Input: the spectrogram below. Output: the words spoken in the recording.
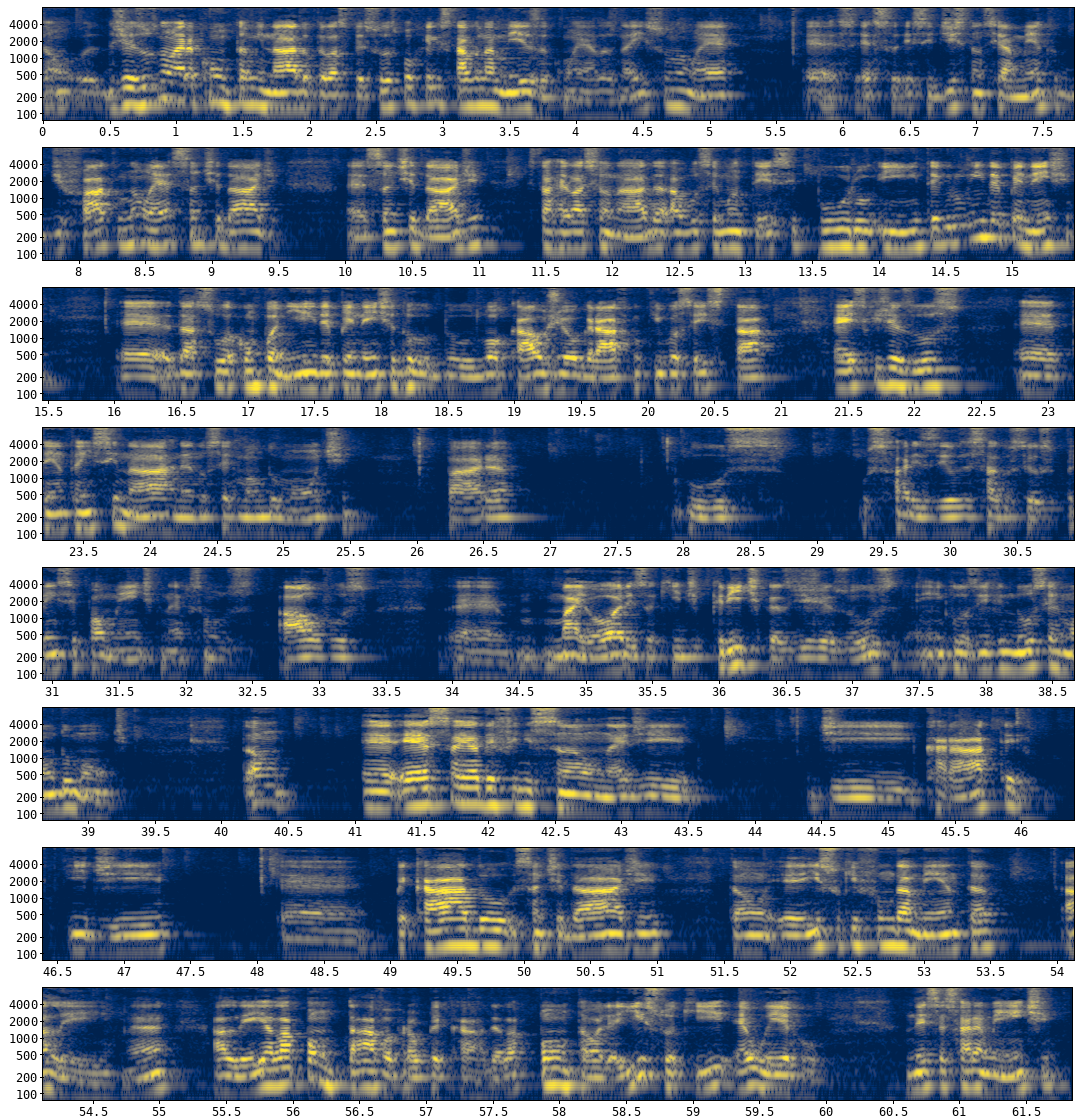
Então, Jesus não era contaminado pelas pessoas porque ele estava na mesa com elas, né? Isso não é, é esse, distanciamento, de fato, não é santidade. É, santidade está relacionada a você manter-se puro e íntegro, independente é, da sua companhia, independente do, do, local geográfico que você está. É isso que Jesus é, tenta ensinar né, no Sermão do Monte para os os fariseus e saduceus principalmente, né, que são os alvos é, maiores aqui de críticas de Jesus, inclusive no Sermão do Monte. Então, é, essa é a definição né, de, de caráter e de é, pecado, santidade. Então, é isso que fundamenta a lei. Né? A lei ela apontava para o pecado, ela aponta, olha, isso aqui é o erro. Necessariamente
